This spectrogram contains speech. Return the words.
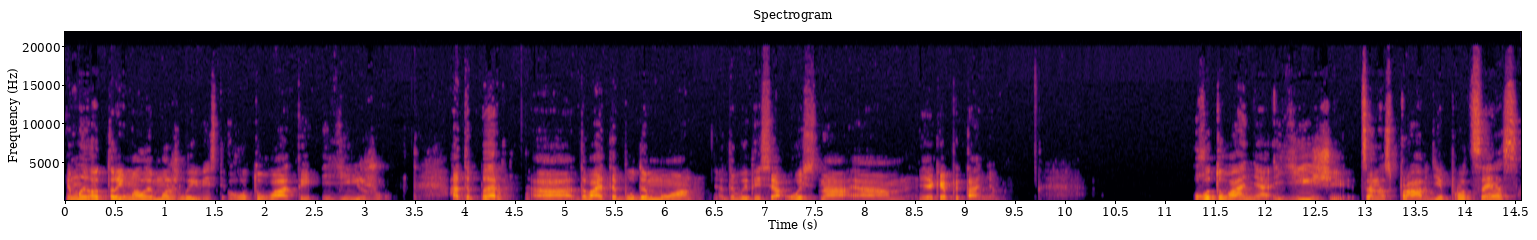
і ми отримали можливість готувати їжу. А тепер а, давайте будемо дивитися ось на а, яке питання. Готування їжі це насправді процес, е,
